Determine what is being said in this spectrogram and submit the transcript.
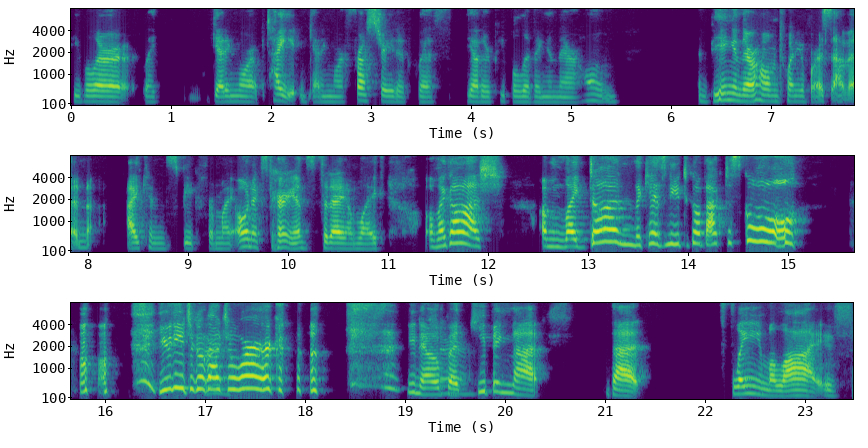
People are like getting more uptight and getting more frustrated with the other people living in their home. And being in their home 24 7 i can speak from my own experience today. I'm like oh my gosh i'm like done. The kids need to go back to school. You need to go back to work you know sure. but keeping that that flame alive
